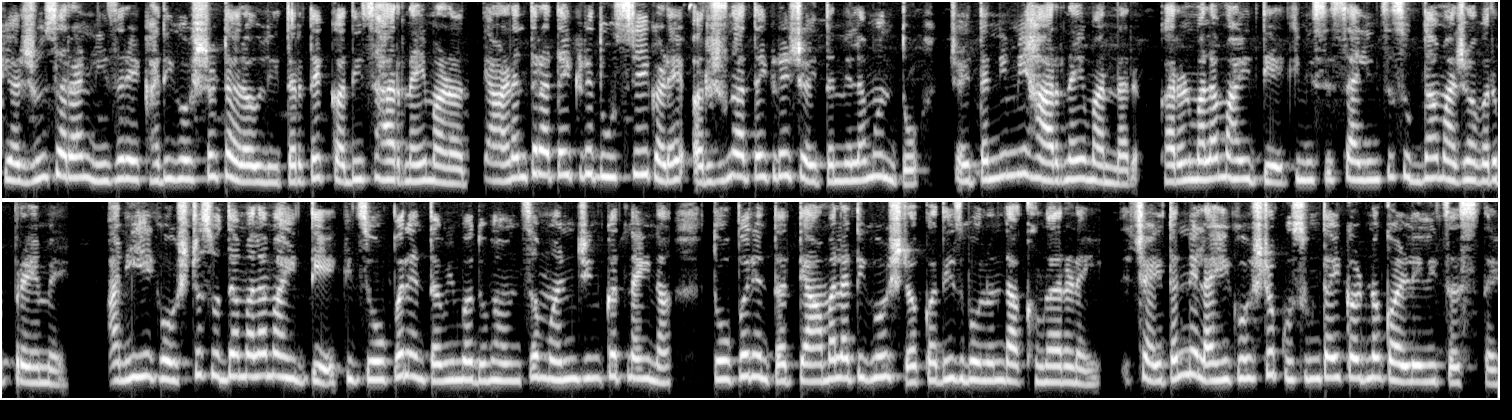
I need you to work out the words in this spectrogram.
की अर्जुन सरांनी जर एखादी गोष्ट ठरवली तर ते कधीच हार नाही मानत. त्यानंतर आता इकडे दुसरीकडे अर्जुन आता इकडे चैतन्यला म्हणतो चैतन्य मी हार नाही मानणार. कारण मला माहिती आहे की मिसेस सायलींचं सुद्धा माझ्यावर प्रेम आहे. आणि ही गोष्ट सुद्धा मला माहिती आहे की जोपर्यंत मी मधुभाऊंचं मन जिंकत नाही ना तोपर्यंत त्या मला ती गोष्ट कधीच बोलून दाखवणार नाही. चैतन्यला ही गोष्ट कुसुमताईकडनं कळलेलीच असते.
